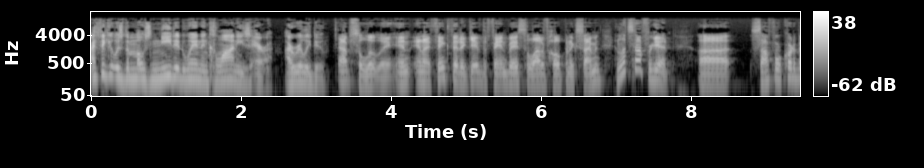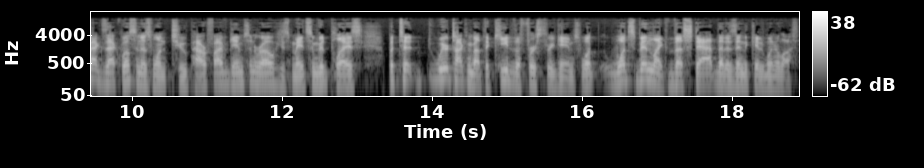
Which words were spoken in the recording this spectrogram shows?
I think it was the most needed win in Kalani's era. I really do. Absolutely, and and I think that it gave the fan base a lot of hope and excitement. And let's not forget. Uh, sophomore quarterback Zach Wilson has won two Power Five games in a row. He's made some good plays, but to, we are talking about the key to the first three games. What what's been like the stat that has indicated win or loss?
